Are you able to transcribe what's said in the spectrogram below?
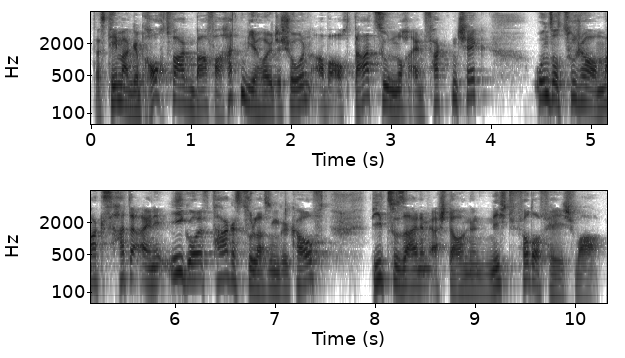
Das Thema Gebrauchtwagen BAFA hatten wir heute schon, aber auch dazu noch ein Faktencheck. Unser Zuschauer Max hatte eine E-Golf Tageszulassung gekauft, die zu seinem Erstaunen nicht förderfähig war.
